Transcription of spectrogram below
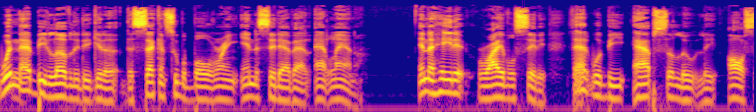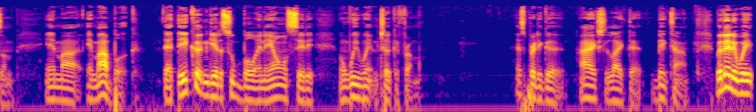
Wouldn't that be lovely to get a the second Super Bowl ring in the city of Atlanta, in the hated rival city? That would be absolutely awesome in my in my book. That they couldn't get a Super Bowl in their own city, and we went and took it from them. That's pretty good. I actually like that big time. But anyway,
